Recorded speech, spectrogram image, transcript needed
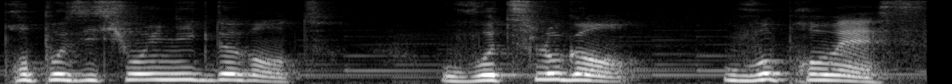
proposition unique de vente? Ou votre slogan ou vos promesses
